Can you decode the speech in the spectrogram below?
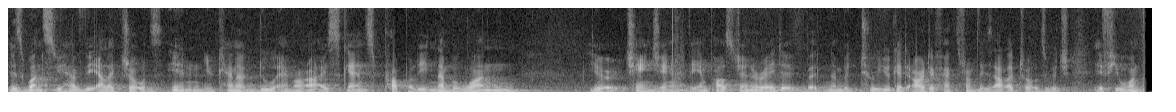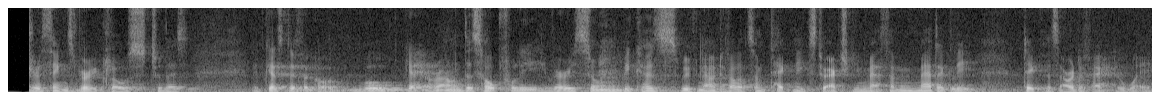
is once you have the electrodes in, you cannot do MRI scans properly. Number one, you're changing the impulse generator, but number two, you get artifacts from these electrodes, which if you want to measure things very close to this, it gets difficult. We'll get around this hopefully very soon because we've now developed some techniques to actually mathematically take this artifact away.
